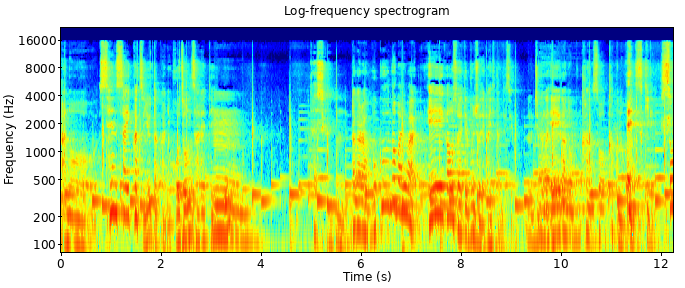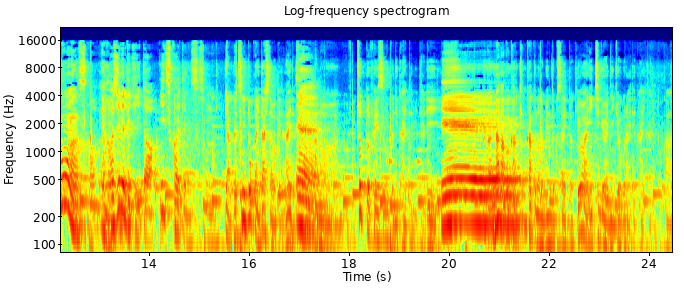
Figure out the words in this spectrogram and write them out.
あの繊細かつ豊かに保存されていく、うん。確かに。うん。だから僕の場合は映画をそうやって文章で書いてたんですよ。自分が映画の感想を書くのが好きで。いそうなんですか？いや初めて聞いた。いつ書いてるんですかそんなの？や別にどっかに出したわけじゃないですよ、ええ。あのちょっとフェイスブックに書いてみたり、へえ。なんか長く書くのが面倒くさい時は1行や2行ぐらいで書いたりとか。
